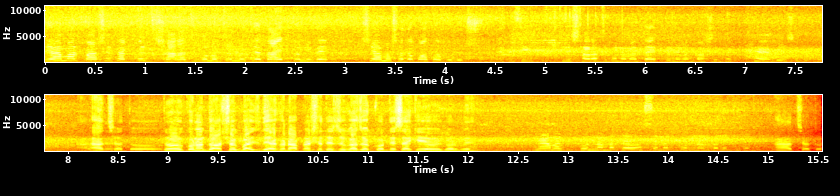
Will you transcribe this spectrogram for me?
যে আমার পাশে থাকবে সারা জীবনের জন্য যে দায়িত্ব নেবে সে আমার সাথে কথা বলুক। যে সারা জীবন আমার দায়িত্ব নিয়ে আমার পাশে থাকবে। হ্যাঁ বিয়ে সাথে আচ্ছা তো তো কোনো দর্শক ভাই যদি এখন আপনার সাথে যোগাযোগ করতে চায় কীভাবে করবে? হ্যাঁ আমার ফোন নাম্বার দেওয়া আছে আমার ফোন নাম্বারে আচ্ছা তো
